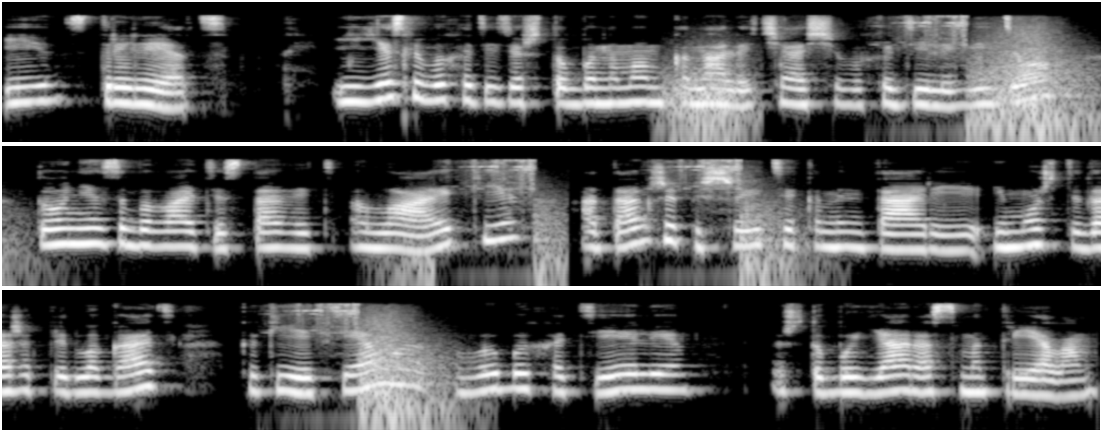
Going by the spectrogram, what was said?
и Стрелец. И если вы хотите, чтобы на моем канале чаще выходили видео, то не забывайте ставить лайки, а также пишите комментарии и можете даже предлагать, какие темы вы бы хотели, чтобы я рассмотрела.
